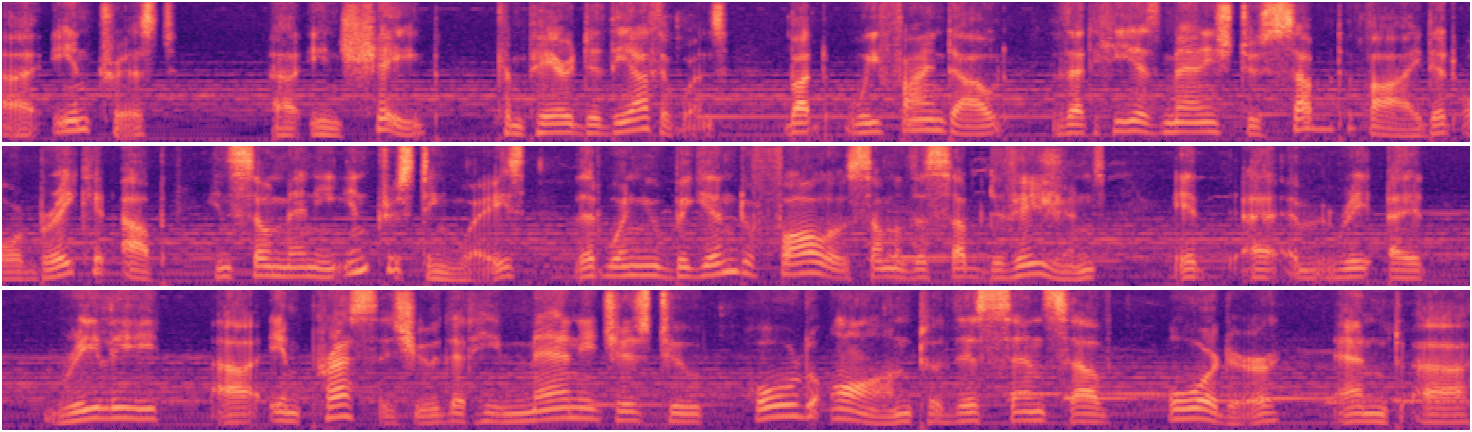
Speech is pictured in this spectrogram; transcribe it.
uh, interest uh, in shape compared to the other ones. But we find out that he has managed to subdivide it or break it up in so many interesting ways that when you begin to follow some of the subdivisions, it, uh, re- it really uh, impresses you that he manages to hold on to this sense of order and uh,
